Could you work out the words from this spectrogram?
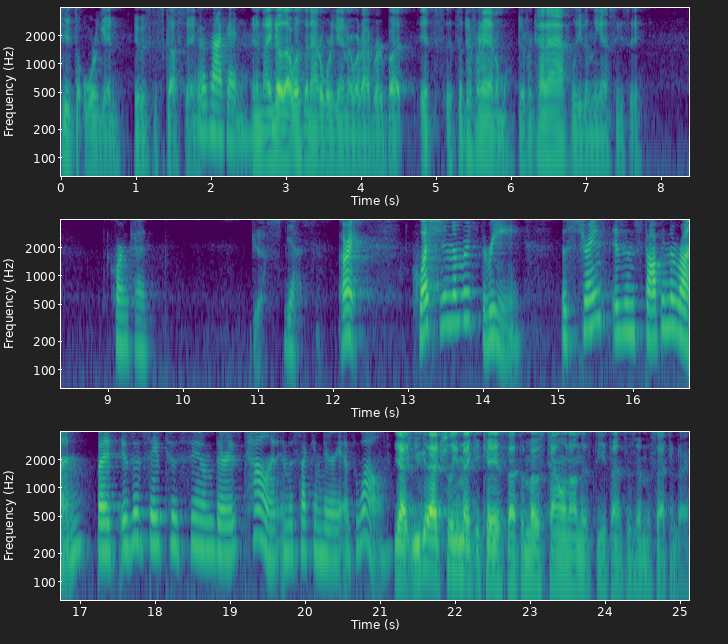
did to Oregon. It was disgusting. It was not good. And I know that wasn't at Oregon or whatever, but it's it's a different animal, different kind of athlete in the SEC. Corn fed. Yes. Yes. All right. Question number three. The strength is in stopping the run, but is it safe to assume there is talent in the secondary as well? Yeah, you could actually make a case that the most talent on this defense is in the secondary.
